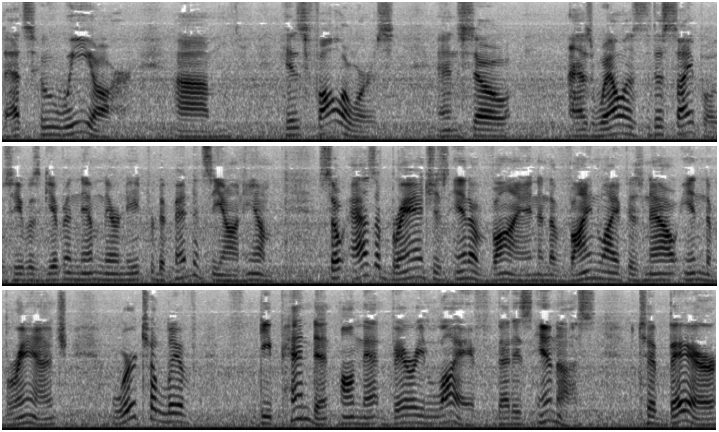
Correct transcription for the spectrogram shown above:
That's who we are, um, his followers. And so, as well as the disciples, he was giving them their need for dependency on him. So, as a branch is in a vine and the vine life is now in the branch, we're to live dependent on that very life that is in us to bear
